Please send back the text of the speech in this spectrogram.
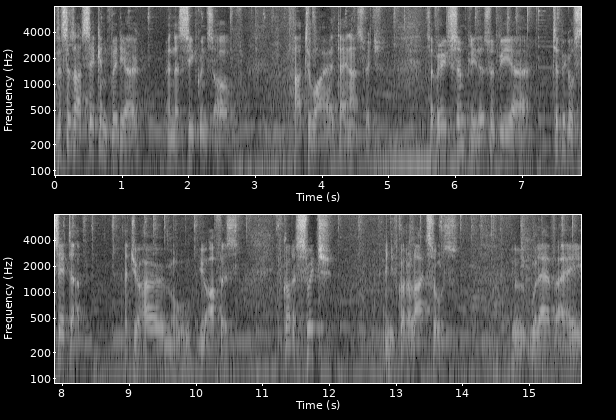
This is our second video in the sequence of how to wire a day-night switch. So very simply, this would be a typical setup at your home or your office. You've got a switch and you've got a light source. You will have a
